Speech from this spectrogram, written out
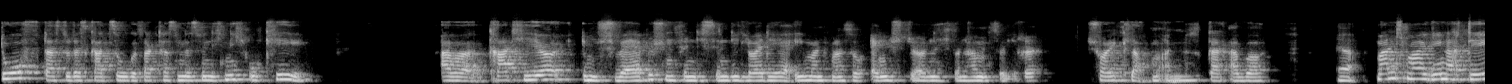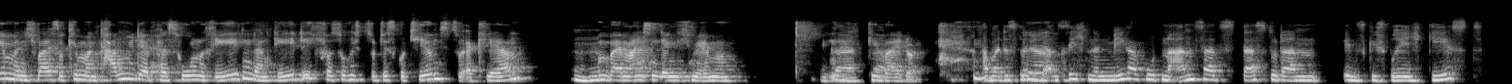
doof, dass du das gerade so gesagt hast und das finde ich nicht okay. Aber gerade hier im Schwäbischen, finde ich, sind die Leute ja eh manchmal so engstirnig und haben so ihre Scheuklappen an. Aber Ja. manchmal, je nachdem, wenn ich weiß, okay, man kann mit der Person reden, dann rede ich, versuche ich zu diskutieren, es zu erklären. Mhm. Und bei manchen denke ich mir immer, Egal. geh ja. weiter. Aber das finde Ja. ich an sich einen mega guten Ansatz, dass du dann ins Gespräch gehst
